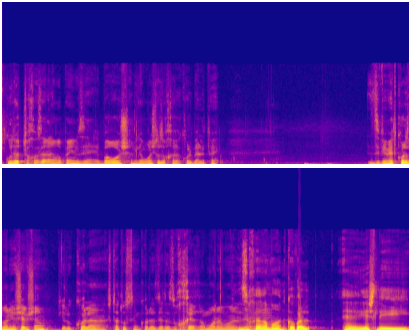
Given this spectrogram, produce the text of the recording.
נקודות שאתה חוזר עליהן הרבה פעמים זה בראש, אני גם רואה שאתה זוכר הכל בעל פה. זה באמת כל הזמן יושב שם? כאילו כל הסטטוסים, כל הזה, אתה זוכר המון המון? זוכר המון. קודם כל, אה, יש לי,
